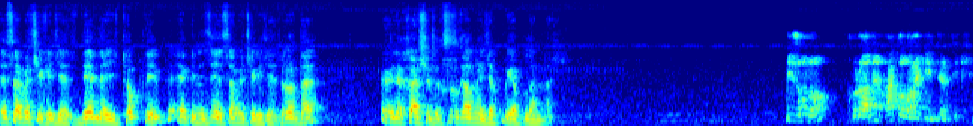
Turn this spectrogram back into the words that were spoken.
hesaba çekeceğiz. Derleyip toplayıp hepinizi hesaba çekeceğiz. Orada öyle karşılıksız kalmayacak bu yapılanlar. Biz onu Kur'an'ı hak olarak indirdik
